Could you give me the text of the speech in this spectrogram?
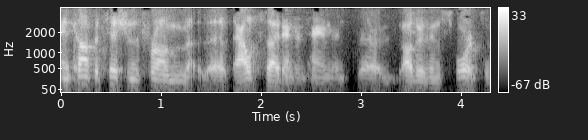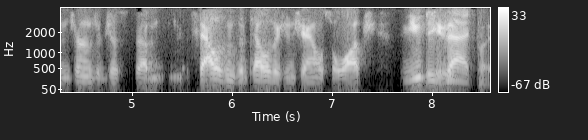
And competition from uh, outside entertainment, uh, other than sports, in terms of just um, thousands of television channels to watch. YouTube. Exactly.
